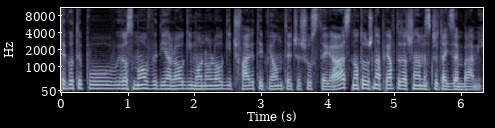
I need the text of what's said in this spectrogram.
tego typu rozmowy, dialogi, monologi czwarty, piąty czy szósty raz, no to już naprawdę zaczynamy zgrzytać zębami.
